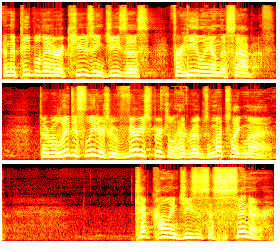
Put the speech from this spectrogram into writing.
and the people that are accusing Jesus for healing on the Sabbath. The religious leaders who were very spiritual had robes much like mine kept calling Jesus a sinner,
